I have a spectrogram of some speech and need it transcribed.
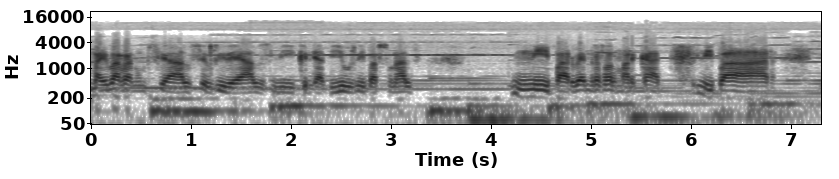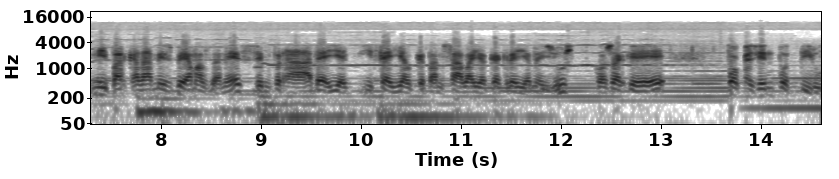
mai va renunciar als seus ideals ni creatius ni personals ni per vendre's al mercat, ni per, ni per quedar més bé amb els demés, sempre deia i feia el que pensava i el que creia més just, cosa que poca gent pot dir-ho.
